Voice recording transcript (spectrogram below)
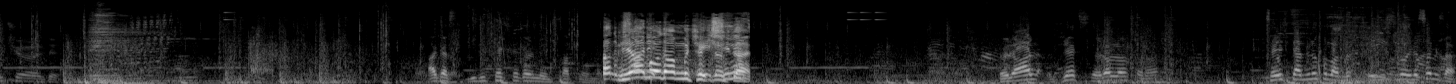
Üçü öldü. Aga gidip tek tek ölmeyin satmayın. Piyangodan mı çıktın sen? Helal Jet helal lan sana. Sage kendini kullandı. En iyisini oynasanıza.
